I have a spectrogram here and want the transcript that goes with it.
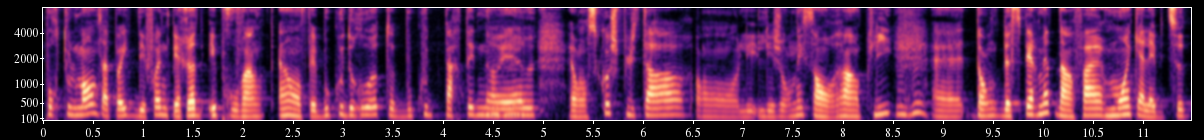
pour tout le monde, ça peut être des fois une période éprouvante. Hein? On fait beaucoup de routes, beaucoup de parties de Noël, euh, on se couche plus tard, on, les, les journées sont remplies. Euh, donc, de se permettre d'en faire moins qu'à l'habitude.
